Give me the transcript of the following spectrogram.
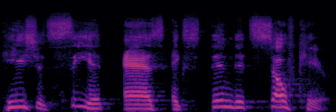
He should see it as extended self-care.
